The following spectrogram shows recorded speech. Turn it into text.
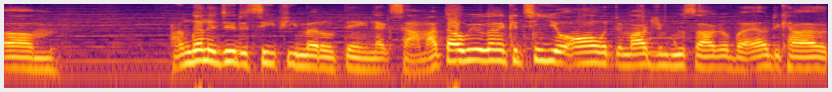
Um I'm gonna do the TP medal thing next time. I thought we were gonna continue on with the Majin Buu saga, but Elder Kai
